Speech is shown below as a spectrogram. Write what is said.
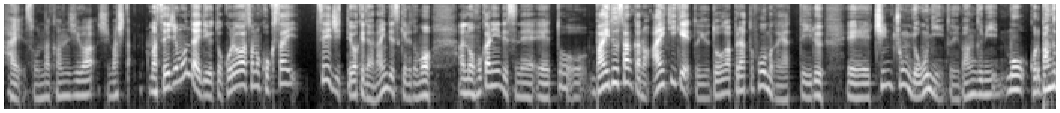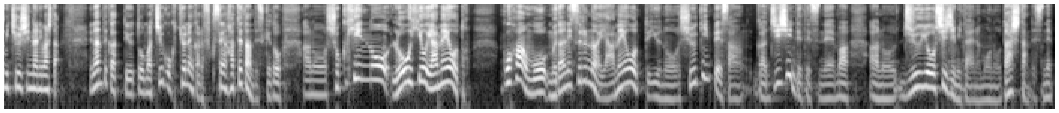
はい、そんな感じはしました。まあ、政治問題で言うと、これはその国際政治ってわけではないんですけれども、あの他にですね、えっ、ー、と、バイドゥ参加の IT ゲーという動画プラットフォームがやっている、えー、チンチョンヨーニーという番組も、これ番組中止になりました。なんでかっていうと、まあ、中国去年から伏線張ってたんですけど、あの食品の浪費をやめようと。ご飯を無駄にするのはやめようっていうのを習近平さんが自身でですね、まあ、あの重要指示みたいなものを出したんですね。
